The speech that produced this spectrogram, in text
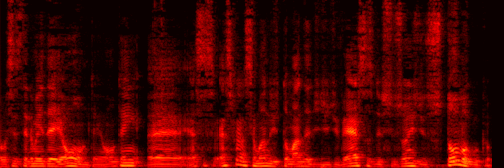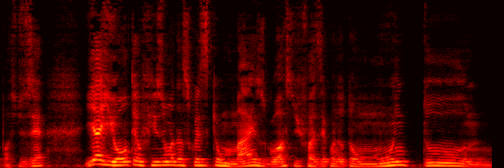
Para vocês terem uma ideia, ontem, ontem, é, essa, essa foi uma semana de tomada de diversas decisões de estômago, que eu posso dizer. E aí ontem eu fiz uma das coisas que eu mais gosto de fazer quando eu estou muito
